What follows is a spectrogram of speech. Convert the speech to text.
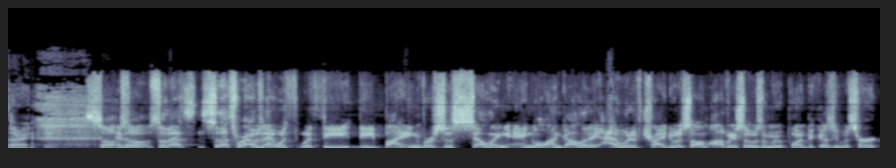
all right So, so, so that's so that's where I was at with with the the buying versus selling angle on Golladay. I would have tried to sell him. Obviously, it was a moot point because he was hurt.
